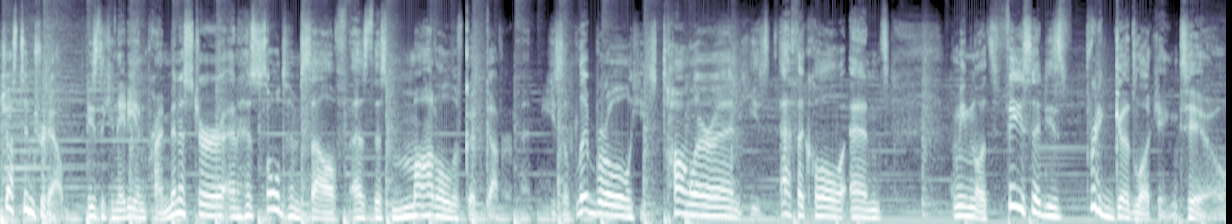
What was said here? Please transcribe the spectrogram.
Justin Trudeau. He's the Canadian Prime Minister and has sold himself as this model of good government. He's a liberal, he's tolerant, he's ethical, and I mean, let's face it, he's pretty good looking too.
